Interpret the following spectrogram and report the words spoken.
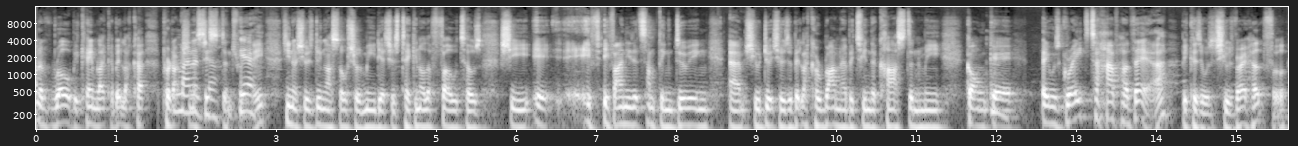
kind of role became like a bit like a production Manager, assistant, yeah. really. You know, she was doing our social media, she was taking all the photos. She, if if I needed something doing, um, she would do it. She was a bit like a runner between the cast and me. Gonke. Mm. It was great to have her there because it was she was very helpful,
